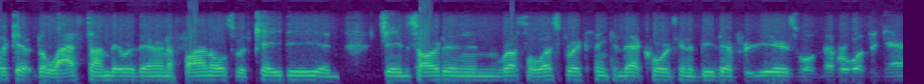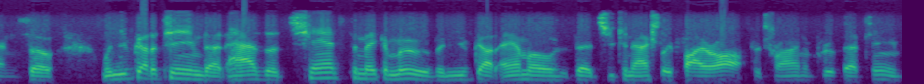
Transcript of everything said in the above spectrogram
look at the last time they were there in the finals with KD and James Harden and Russell Westbrook, thinking that core is going to be there for years. Well, it never was again. So when you've got a team that has a chance to make a move and you've got ammo that you can actually fire off to try and improve that team,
